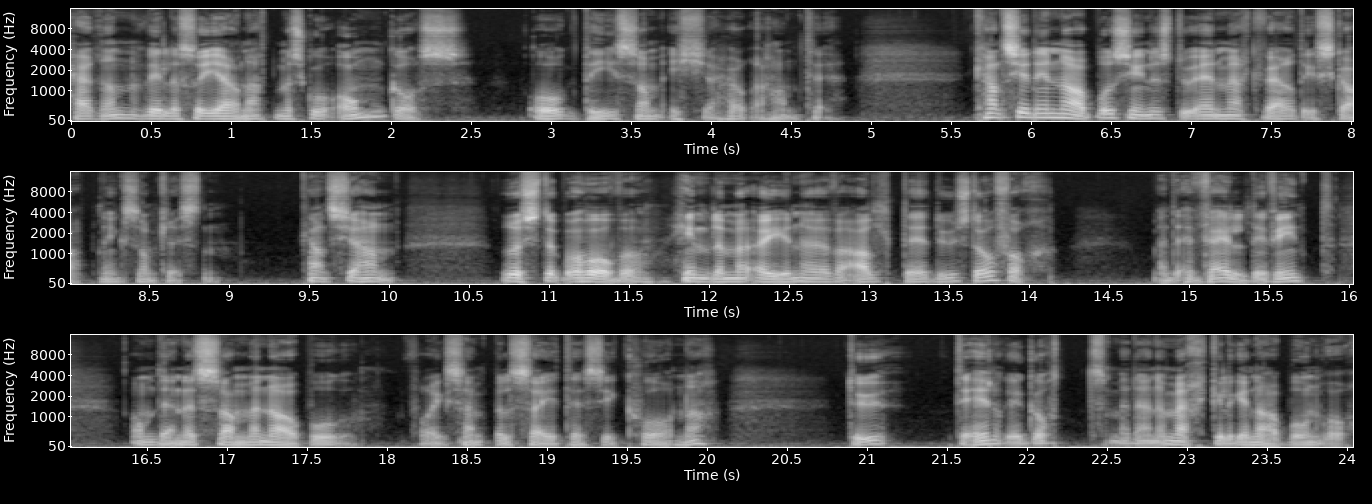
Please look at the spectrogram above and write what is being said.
Herren ville så gjerne at vi skulle omgås og de som ikke hører han til. Kanskje din nabo synes du er en merkverdig skapning som kristen. Kanskje han ryster på hodet, himler med øynene over alt det du står for. Men det er veldig fint om denne samme nabo for eksempel sier til sin kone, du, det er noe godt med denne merkelige naboen vår.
